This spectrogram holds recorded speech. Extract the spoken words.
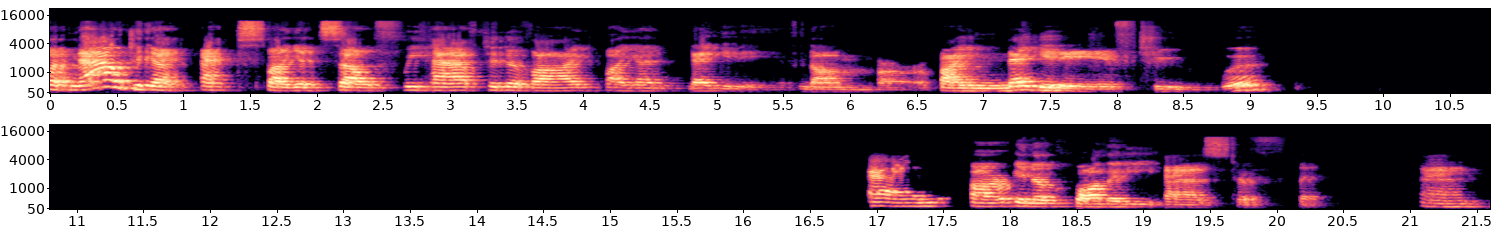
But now to get x by itself, we have to divide by a negative number, by negative 2. and our inequality has to fit. And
